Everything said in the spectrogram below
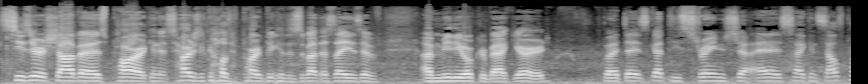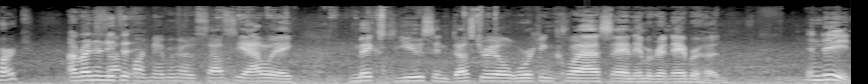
Cesar Chavez Park, and it's hard to call it a park because it's about the size of a mediocre backyard. But uh, it's got these strange, uh, and it's like in South Park. I'm right underneath South it. Park neighborhood of South Seattle, a mixed-use industrial, working class, and immigrant neighborhood. Indeed.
